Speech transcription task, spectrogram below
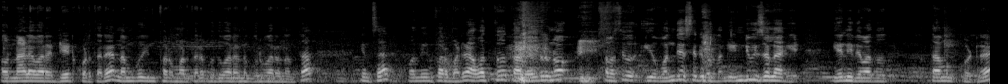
ಅವ್ರು ನಾಳೆ ವಾರ ಡೇಟ್ ಕೊಡ್ತಾರೆ. ನಮಗೂ ಇನ್ಫಾರ್ಮ್ ಮಾಡ್ತಾರೆ ಬುಧವಾರನ ಗುರುವಾರನ ಅಂತ. ಏನು ಸರ್? ಒಂದು ಇನ್ಫಾರ್ಮ್ ಮಾಡಿರಿ. ಅವತ್ತು ತಾವೆಲ್ಲರೂ ಸಮಸ್ಯೆ ಈ ಒಂದೇ ಸರಿ ಬಂದಂಗೆ ಇಂಡಿವಿಜುವಲ್ ಆಗಿ ಏನಿದೆ ಅದು ತಮಗೆ ಕೊಟ್ಟರೆ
